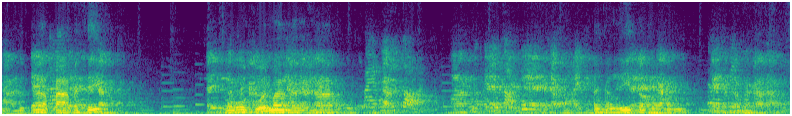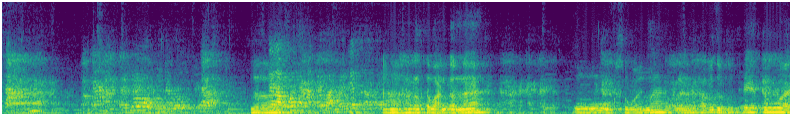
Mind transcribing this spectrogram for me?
ทางลูกแก้วอ่าพาไปสินะครับใช้โอ้สวยมากเลยครับไปทางนี้ก่อนทางลูกแก้วแดงนะครับหมายถึงไปทางนี้ก่อน ในสำหรับสักการะบูชาพระประธานด้านในครับเหรอแต่เราเข้าทางสวรรค์ไว้เรียบร้อยอ่าทางสวรรค์ก่อนนะ โอ้ สวยมากเลยพระพิสุทธิเทพด้วย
